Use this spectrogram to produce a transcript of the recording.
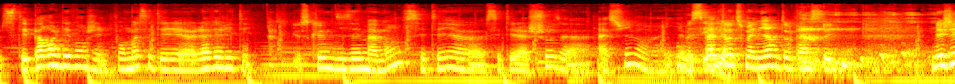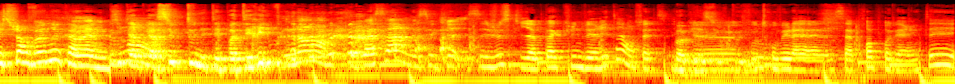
c'était parole d'évangile. Pour moi, c'était euh, la vérité. Ce que me disait maman, c'était euh, c'était la chose à, à suivre. Il n'y avait pas d'autre manière de penser. mais j'y suis revenue quand même. Tu t'es aperçu que tout n'était pas terrible. Non, c'est pas ça, mais c'est juste qu'il n'y a pas qu'une vérité en fait. Bah, bien sûr. Il faut trouver la, sa propre vérité.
